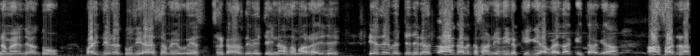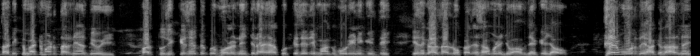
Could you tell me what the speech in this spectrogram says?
ਨੁਮਾਇੰਦਿਆਂ ਤੋਂ ਭਾਈ ਜਿਹੜੇ ਤੁਸੀਂ ਇਸ ਸਮੇਂ ਇਸ ਸਰਕਾਰ ਦੇ ਵਿੱਚ ਇੰਨਾ ਸਮਾਂ ਰਹੇ ਜੇ ਇਹਦੇ ਵਿੱਚ ਜਿਹੜੇ ਆਹ ਗੱਲ ਕਿਸਾਨੀ ਦੀ ਰੱਖੀ ਗਿਆ ਵਾਅਦਾ ਕੀਤਾ ਗਿਆ ਆਹ ਸਾਡੇ ਨਾਲ ਤੁਹਾਡੀ ਕਮਿਟਮੈਂਟ ਧਰਨਿਆਂ ਤੇ ਹੋਈ। ਪਰ ਤੁਸੀਂ ਕਿਸੇ ਤੇ ਕੋਈ ਫੁੱਲ ਨਹੀਂ ਚੜਾਇਆ ਕੋਈ ਕਿਸੇ ਦੀ ਮੰਗ ਪੂਰੀ ਨਹੀਂ ਕੀਤੀ। ਇਸ ਗੱਲ ਦਾ ਲੋਕਾਂ ਦੇ ਸਾਹਮਣੇ ਜਵਾਬ ਦੇ ਕੇ ਜਾਓ ਫਿਰ ਵੋਟ ਦੇ ਹੱਕਦਾਰ ਨੇ।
